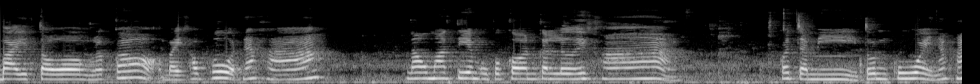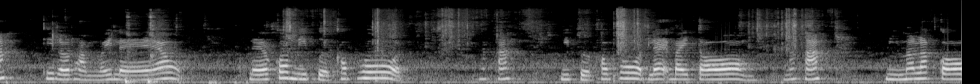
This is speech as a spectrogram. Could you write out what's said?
ใบตองแล้วก็ใบข้าวโพดนะคะ เรามาเตรียมอุปกรณ์กันเลยค่ะ ก็จะมีต้นกล้วยนะคะ ที่เราทำไว้แล้ว แล้วก็มีเปลือกข้าวโพดนะคะ มีเปลือกข้าวโพดและใบตองนะคะ มีมะละกอ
